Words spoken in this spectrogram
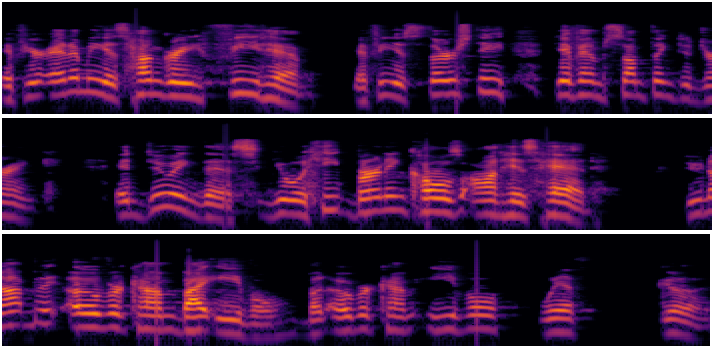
if your enemy is hungry, feed him. If he is thirsty, give him something to drink. In doing this, you will heap burning coals on his head. Do not be overcome by evil, but overcome evil with good.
